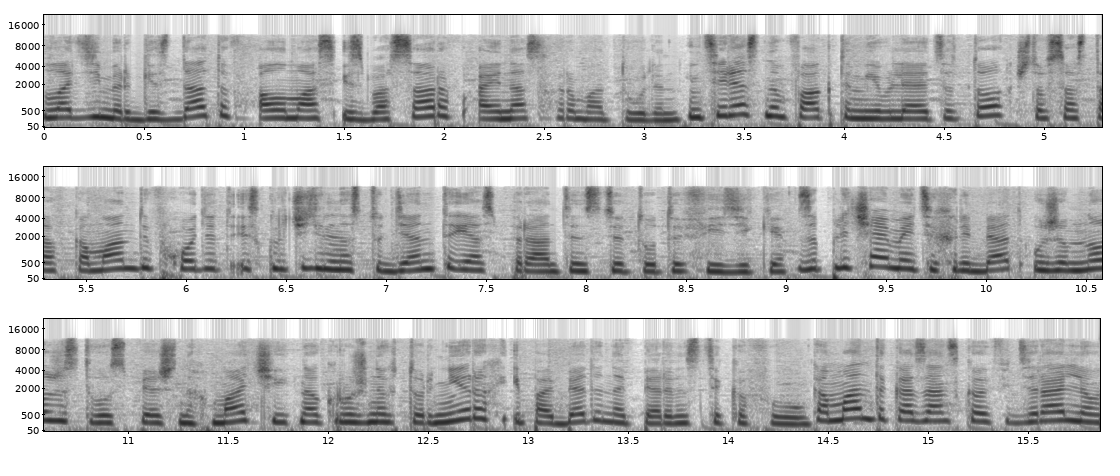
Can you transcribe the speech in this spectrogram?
Владимир Гиздатов, Алмаз Избасаров, Айнас Харматулин. Интересным фактом является то, что в состав команды входят исключительно студенты и аспиранты Института физики. За плечами этих ребят уже множество успешных матчей на окружных турнирах и победы на первенстве КФУ. Команда Казанского федерального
